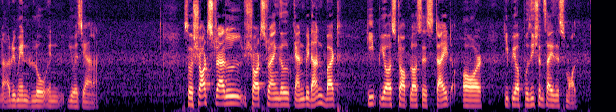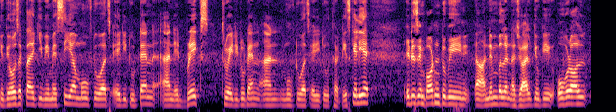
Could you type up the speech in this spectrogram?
uh, remain low in USDINR. So short straddle short strangle can be done but keep your stop losses tight or keep your position sizes small. क्योंकि हो सकता है कि we may see a move towards 8210 and it breaks through 8210 and move towards 8230 इसके लिए is important to be uh, nimble and agile because overall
